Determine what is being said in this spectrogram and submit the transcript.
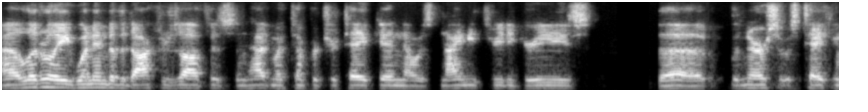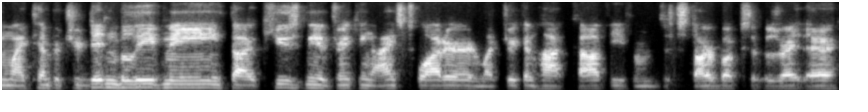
I literally went into the doctor's office and had my temperature taken. I was 93 degrees. The, the nurse that was taking my temperature didn't believe me, thought accused me of drinking ice water and like drinking hot coffee from the Starbucks that was right there.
